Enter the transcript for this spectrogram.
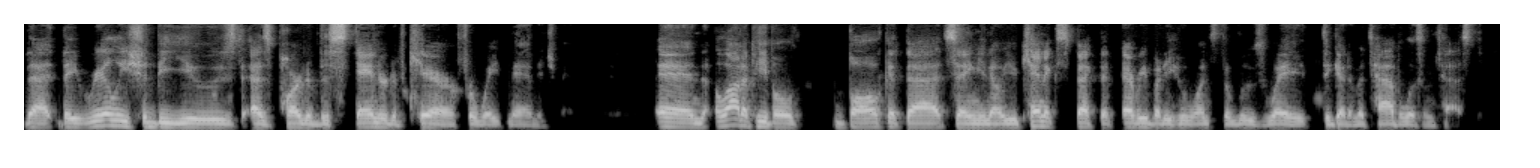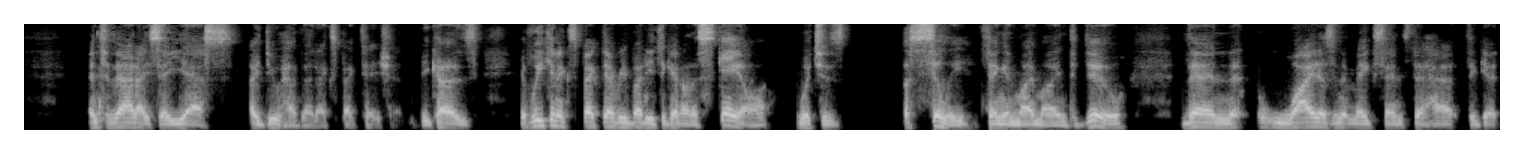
that they really should be used as part of the standard of care for weight management. And a lot of people balk at that, saying, you know, you can't expect that everybody who wants to lose weight to get a metabolism test. And to that, I say, yes, I do have that expectation. Because if we can expect everybody to get on a scale, which is a silly thing in my mind to do, then why doesn't it make sense to have to get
